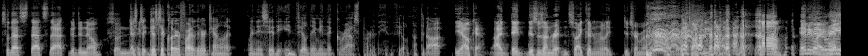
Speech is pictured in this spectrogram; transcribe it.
So that's that's that. Good to know. So ne- Just to, just to clarify their talent, when they say the infield, they mean the grass part of the infield, not the. Uh, yeah, okay. I they this is unwritten, so I couldn't really determine what part they were talking about. Um, anyway, Couldn't read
